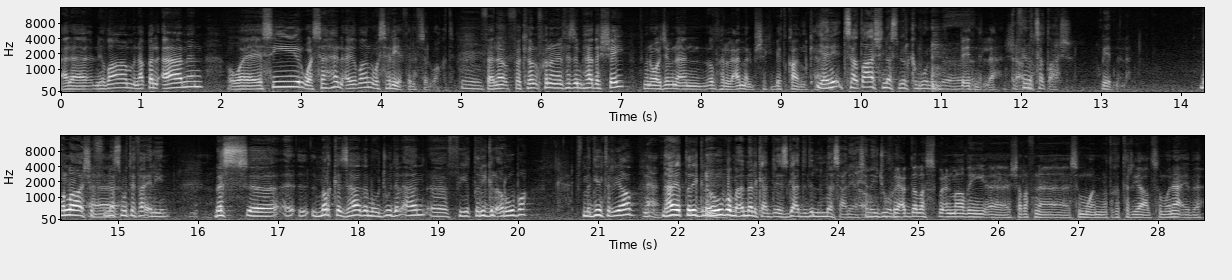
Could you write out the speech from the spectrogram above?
على نظام نقل آمن ويسير وسهل أيضا وسريع في نفس الوقت. فكنا نلتزم بهذا الشيء من واجبنا أن نظهر العمل بشكل بإتقان كامل. يعني 19 الناس بيركبون بإذن الله إن شاء الله. 2019 بإذن الله. والله شوف آه الناس متفائلين. بس المركز هذا موجود الآن في طريق العروبة في مدينة الرياض. نعم. نهاية طريق العروبة مع الملك عبد العزيز قاعد ادل الناس عليه عشان أخوي يجون. عبد الله الأسبوع الماضي آه، شرفنا آه، سمو امير منطقه الرياض سمو نائبة. آه،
